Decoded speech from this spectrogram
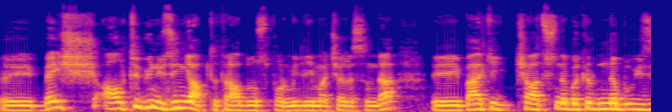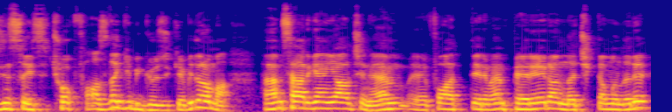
E, 5-6 gün izin yaptı Trabzonspor milli maç arasında. E, belki kağıt üstünde bakıldığında bu izin sayısı çok fazla gibi gözükebilir ama hem Sergen Yalçın hem e, Fuat Terim hem Pereira'nın açıklamaları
